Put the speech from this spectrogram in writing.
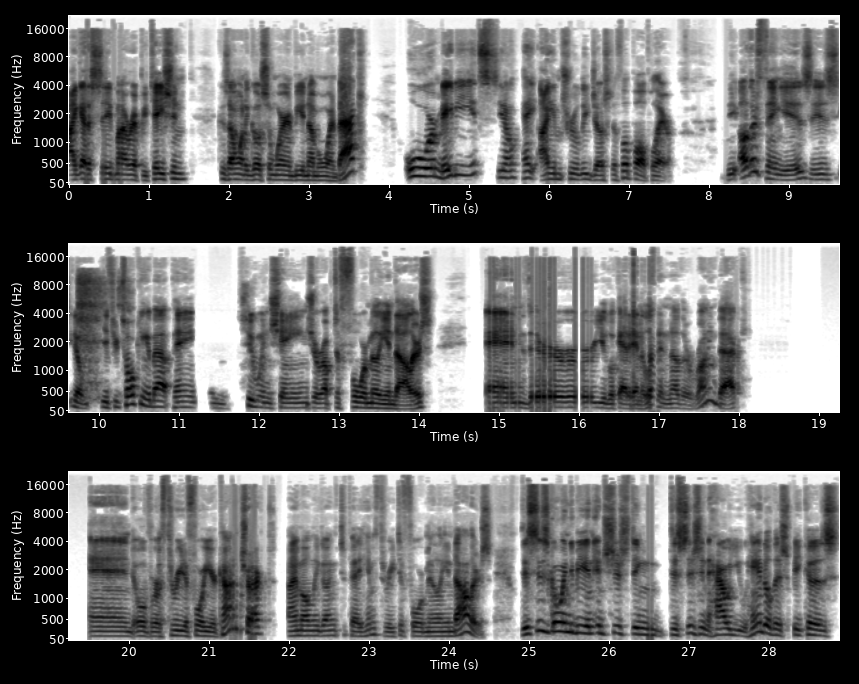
I got to save my reputation because I want to go somewhere and be a number one back. Or maybe it's, you know, hey, I am truly just a football player. The other thing is, is, you know, if you're talking about paying two and change or up to four million dollars, and there you look at it and another running back, and over a three to four year contract, I'm only going to pay him three to four million dollars. This is going to be an interesting decision how you handle this because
